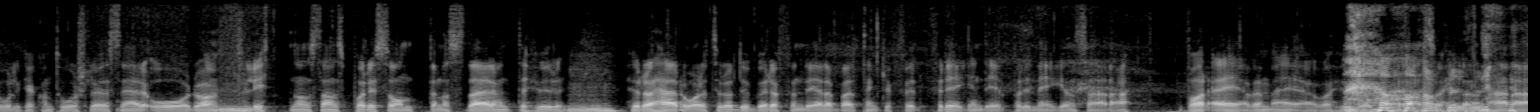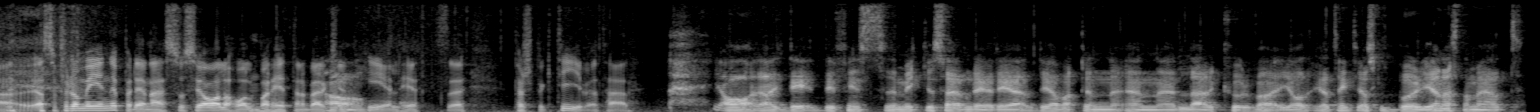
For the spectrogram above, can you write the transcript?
olika kontorslösningar och du har en mm. flytt någonstans på horisonten och sådär. Jag vet inte hur, mm. hur det här året, hur har du börjat fundera, bara tänker för, för egen del på din egen så här var är jag? Vem är jag? Hur jobbar jag? Alltså, hela den här, alltså för de är inne på det, den här sociala hållbarheten och verkligen ja. Helhetsperspektivet här. Ja, det, det, finns mycket att säga om det. Det, det har varit en, en lärkurva. Jag, jag tänkte jag skulle börja nästan med att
